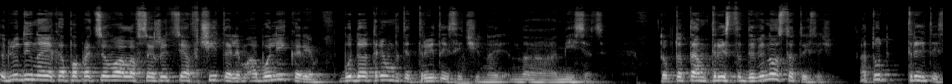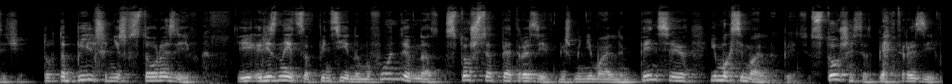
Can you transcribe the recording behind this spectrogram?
людина, яка попрацювала все життя вчителем або лікарем, буде отримувати 3 тисячі на, на місяць. Тобто там 390 тисяч, а тут 3 тисячі. Тобто більше, ніж в 100 разів. І різниця в пенсійному фонді в нас 165 разів між мінімальною пенсією і максимальною пенсією. 165 разів.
